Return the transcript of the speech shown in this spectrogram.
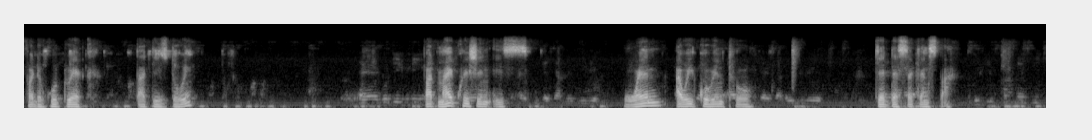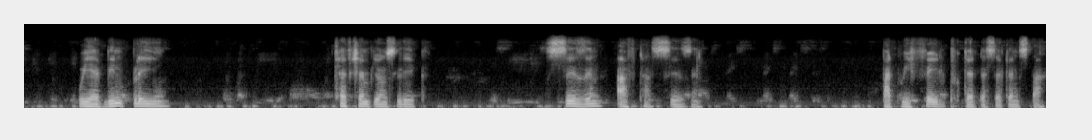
for the good work that he's doing. But my question is, when are we going to get the second star? We have been playing CAF Champions League season after season. But we failed to get the second star.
